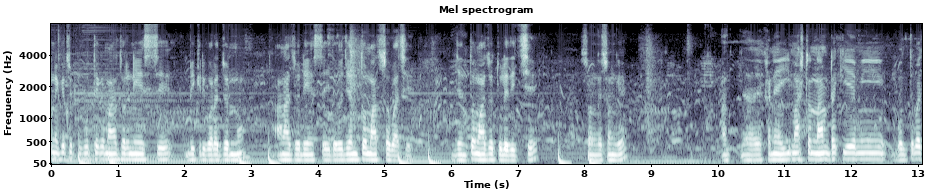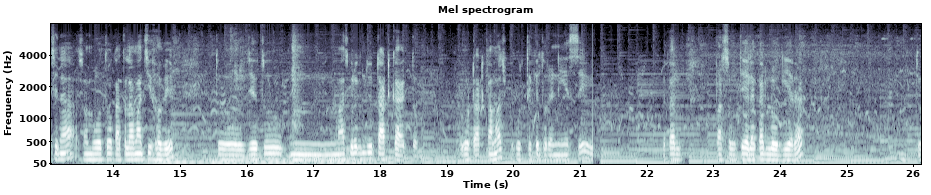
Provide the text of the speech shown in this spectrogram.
অনেক কিছু পুকুর থেকে মাছ ধরে নিয়ে এসছে বিক্রি করার জন্য। আনাজও নিয়ে এসছে। এই দেখো, জ্যান্ত মাছ সব আছে। জ্যান্ত মাছও তুলে দিচ্ছে সঙ্গে সঙ্গে। এখানে এই মাছটার নামটা কি আমি বলতে পারছি না, সম্ভবত কাতলা মাছই হবে। তো যেহেতু মাছগুলো কিন্তু টাটকা একদম। পুরো টাটকা মাছ পুকুর থেকে ধরে নিয়ে এসছে। এলাকার পার্শ্ববর্তী এলাকার লোকিয়েরা তো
